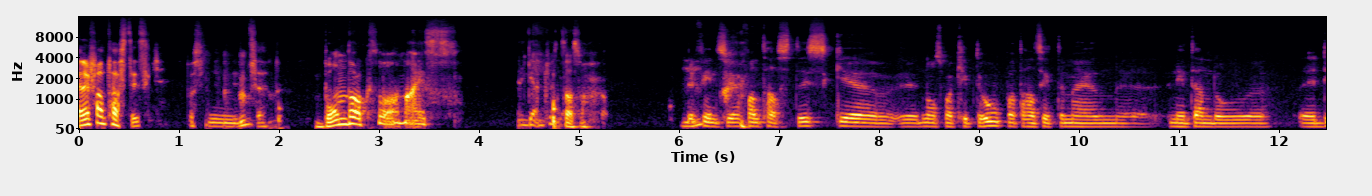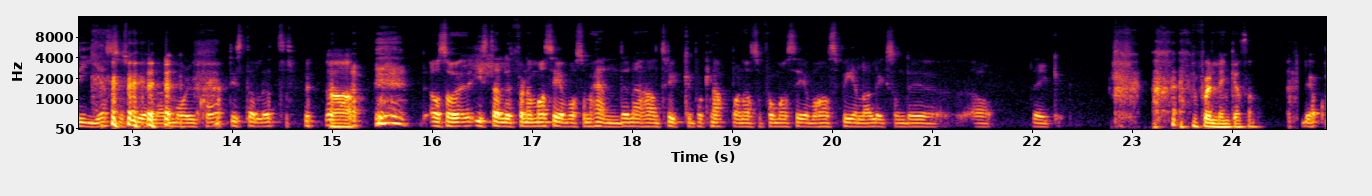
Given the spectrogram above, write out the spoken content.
den är fantastisk på sitt Mm. sätt. Bond har också nice gadgets alltså. Det Mm. finns ju en fantastisk, eh, eh, någon som har klippt ihop att han sitter med en eh, Nintendo eh, DS och spelar Mario Kart istället. Ja. och så istället för när man ser vad som händer när han trycker på knapparna så får man se vad han spelar liksom. Det, ja, det är kul. får länka sen. Ja.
